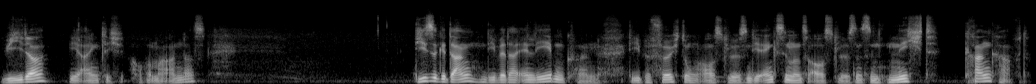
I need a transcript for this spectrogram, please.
wieder, wie eigentlich auch immer anders, diese Gedanken, die wir da erleben können, die Befürchtungen auslösen, die Ängste in uns auslösen, sind nicht krankhaft.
